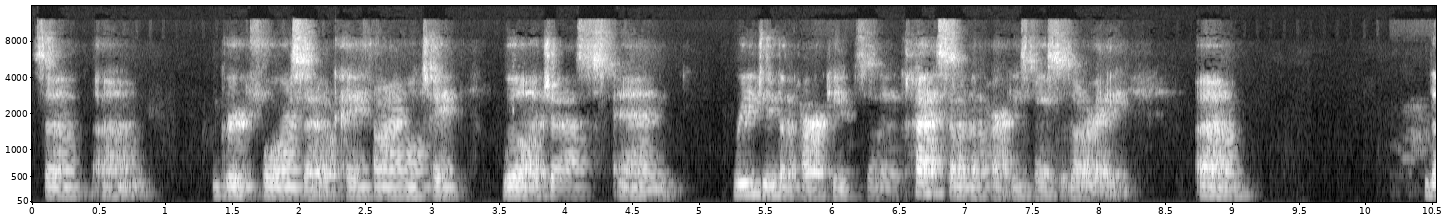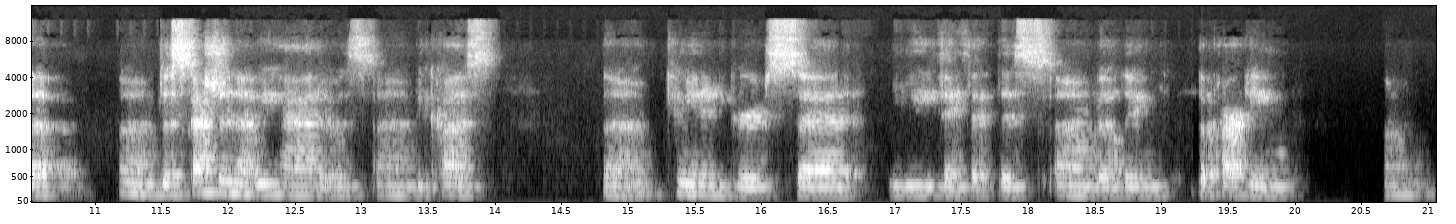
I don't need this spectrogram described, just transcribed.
So, um, group four said, okay, fine, we'll take, we'll adjust and redo the parking, so they cut some of the parking spaces already. Um. The, um, discussion that we had, it was, um, because. The community groups said, we think that this, um, building, the parking. Um,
